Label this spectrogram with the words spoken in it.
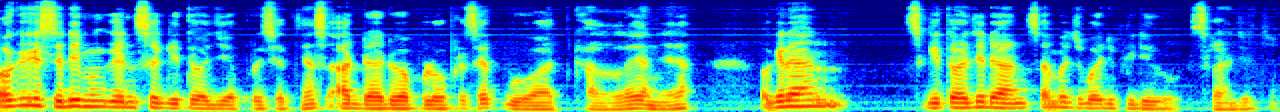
Oke guys, jadi mungkin segitu aja presetnya. Ada 20 preset buat kalian ya. Oke dan segitu aja dan sampai jumpa di video selanjutnya.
